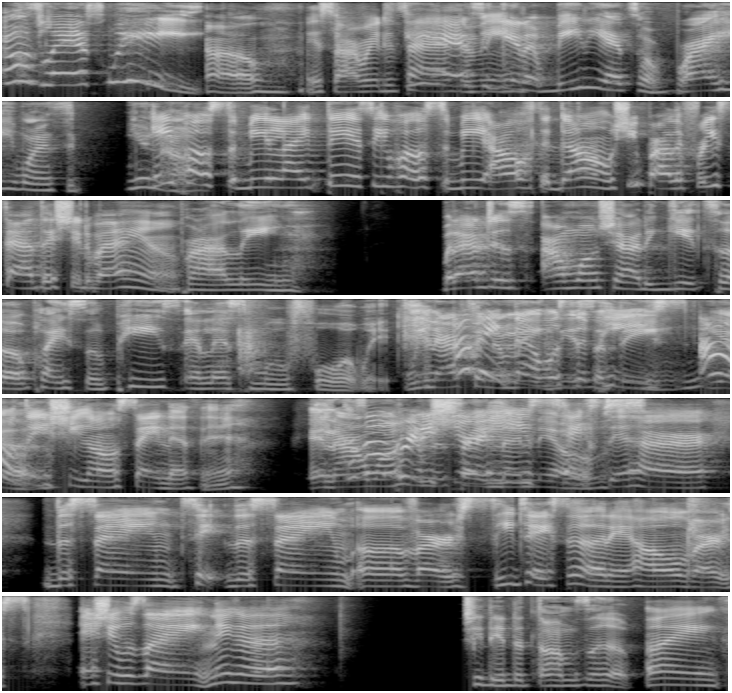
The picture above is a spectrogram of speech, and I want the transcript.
That was last week. Oh, it's already He time had for to me. get. He had to right. He wanted to, you know, He supposed to be like this. He supposed to be off the dome. She probably freestyled that shit about him. probably. But I just I want y'all to get to a place of peace and let's move forward. We not I finna think make that was this the a piece. thing. I Yeah. don't think she gonna say nothing. and I want I'm want him pretty to sure say he's else. texted her the same t- the same uh verse. He texted her that whole verse, and she was like, "Nigga, She did the thumbs up. like,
